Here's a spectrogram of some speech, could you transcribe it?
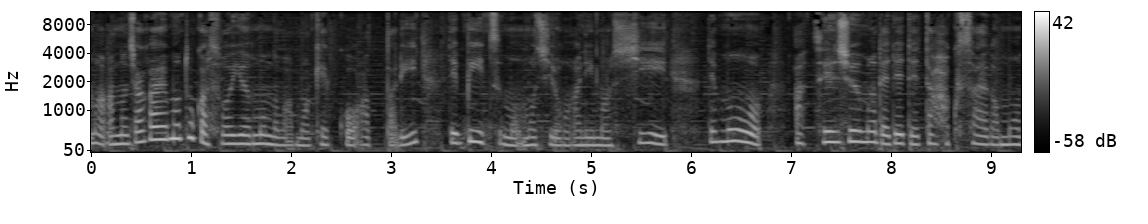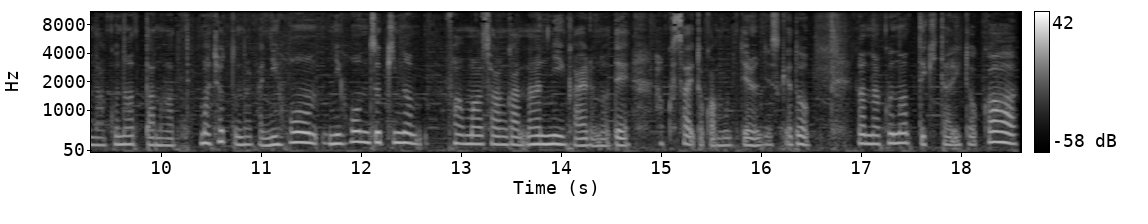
まあ、あのじゃがいもとかそういうものはま結構あったりでビーツももちろんありますしでもあ先週まで出てた白菜がもうなくなったなって、まあ、ちょっとなんか日本日本好きのファーマーさんが何人かいるので白菜とか持ってるんですけどがなくなってきたりとか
